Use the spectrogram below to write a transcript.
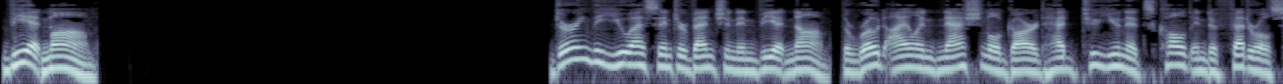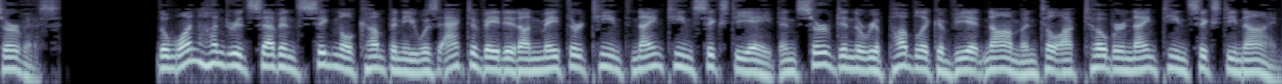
Vietnam During the U.S. intervention in Vietnam, the Rhode Island National Guard had two units called into federal service. The 107th Signal Company was activated on May 13, 1968 and served in the Republic of Vietnam until October 1969.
